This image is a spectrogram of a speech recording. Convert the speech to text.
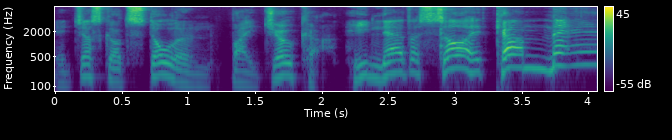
it just got stolen by Joker. He never saw it coming!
